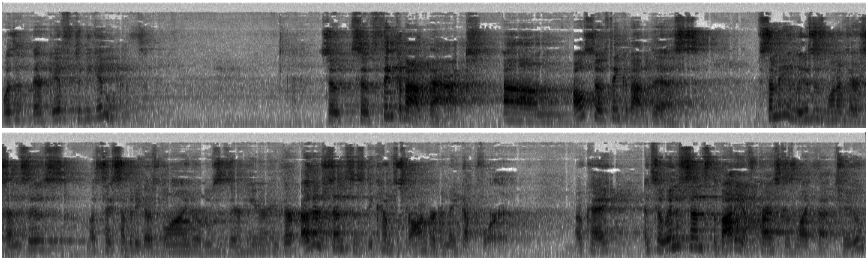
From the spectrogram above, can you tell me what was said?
wasn't their gift to begin with. So, so think about that. Um, also, think about this if somebody loses one of their senses, let's say somebody goes blind or loses their hearing, their other senses become stronger to make up for it. Okay? And so, in a sense, the body of Christ is like that too.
